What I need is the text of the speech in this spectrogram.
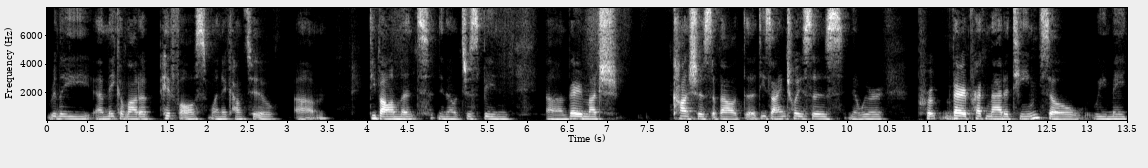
really uh, make a lot of pitfalls when it comes to um, development. You know, just being uh, very much conscious about the design choices. You know, we were pr- very pragmatic team, so we made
